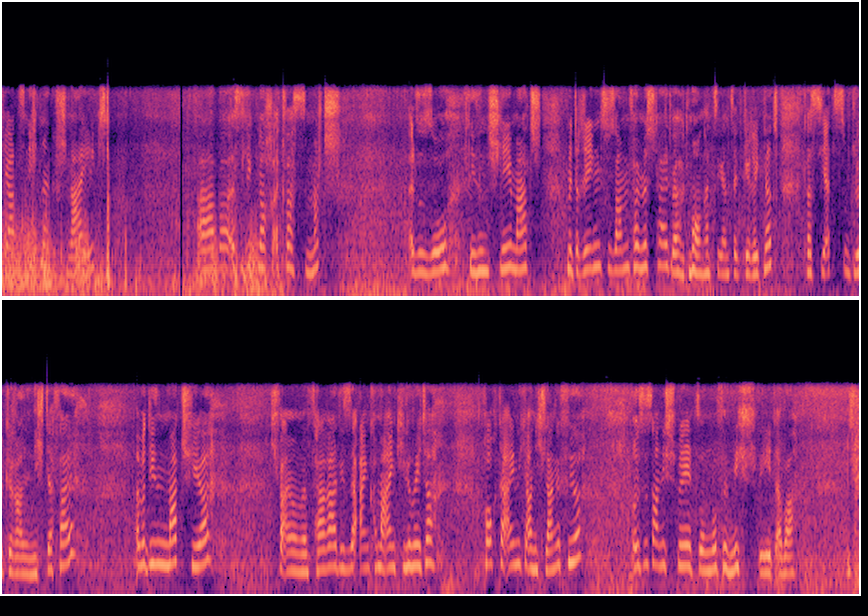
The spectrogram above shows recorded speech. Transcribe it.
Hier hat es nicht mehr geschneit. Aber es liegt noch etwas Matsch. Also so diesen Schneematsch mit Regen zusammen vermischt halt, weil heute Morgen hat es die ganze Zeit geregnet. Das ist jetzt zum Glück gerade nicht der Fall. Aber diesen Matsch hier, ich fahre einmal mit dem Fahrrad, diese 1,1 Kilometer, braucht er eigentlich auch nicht lange für. Und es ist auch nicht spät, sondern nur für mich spät. Aber ja,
